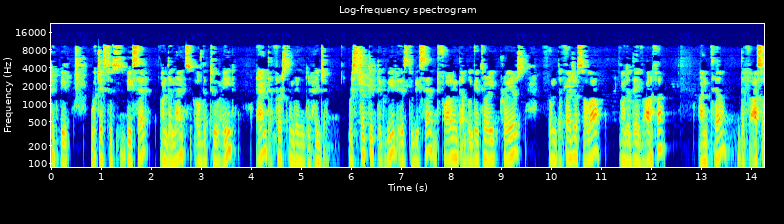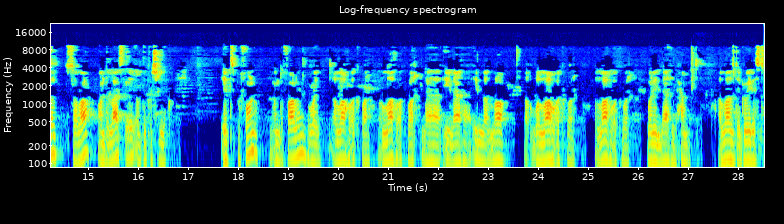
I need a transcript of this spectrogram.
takbir, which is to be said on the nights of the two Eid and the first 10 days of Dhul Hijjah. Restricted takbir is to be said following the obligatory prayers from the Fajr Salah on the day of Arafah until the Asr Salah on the last day of the Tashriq. It is performed in the following way: Allahu Akbar, Allahu Akbar, La ilaha illallah, Wallahu Akbar, Allahu Akbar, Walillahi alhamd. Allah is the greatest,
